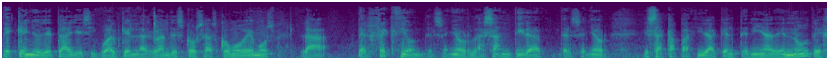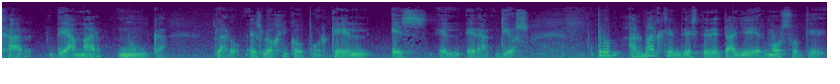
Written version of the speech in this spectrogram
pequeños detalles, igual que en las grandes cosas, como vemos la perfección del Señor, la santidad del Señor, esa capacidad que Él tenía de no dejar de amar nunca. Claro, es lógico porque Él es, Él era Dios. Pero al margen de este detalle hermoso que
